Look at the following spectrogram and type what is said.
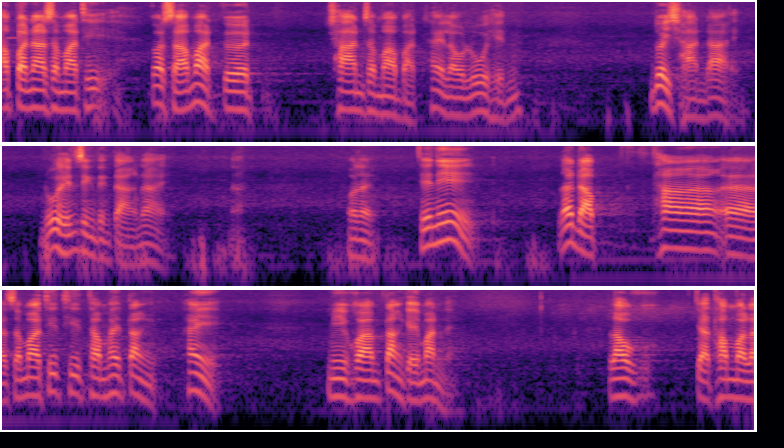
อัปปนาสมาธิก็สามารถเกิดฌานสมาบัติให้เรารู้เห็นด้วยฌานได้ รู้เห็นสิ่งต่าง ๆได้นะเพราะนั้นทีนี้ระดับทางสมาธิที่ทำให้ตั้งให้ มีความตั้งใจมั่น เราจะทำอะไร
